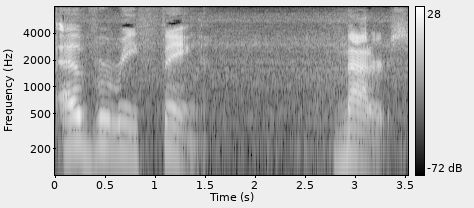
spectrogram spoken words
everything matters.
